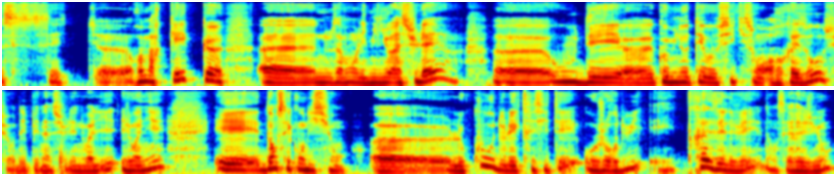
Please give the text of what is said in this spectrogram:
C'est euh, que euh, nous avons les milieux insulaires euh, ou des euh, communautés aussi qui sont hors réseau sur des péninsules éloignées. Et dans ces conditions, euh, le coût de l'électricité aujourd'hui est très élevé dans ces régions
